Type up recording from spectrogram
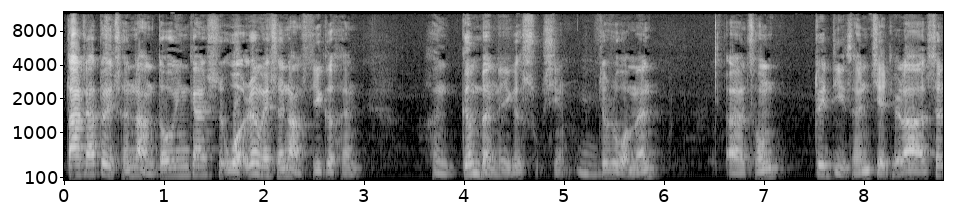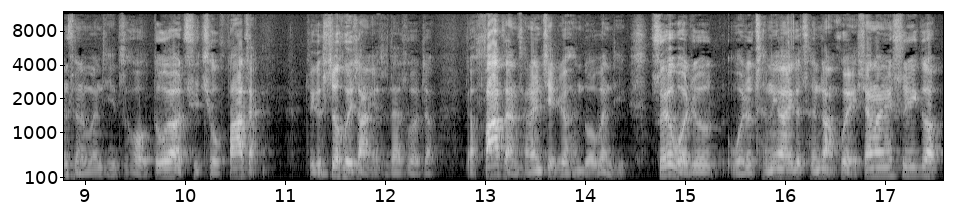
大家对成长都应该是，我认为成长是一个很很根本的一个属性。嗯，就是我们，呃，从最底层解决了生存的问题之后，都要去求发展。这个社会上也是在说，叫要发展才能解决很多问题。所以我就我就成立了一个成长会，相当于是一个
